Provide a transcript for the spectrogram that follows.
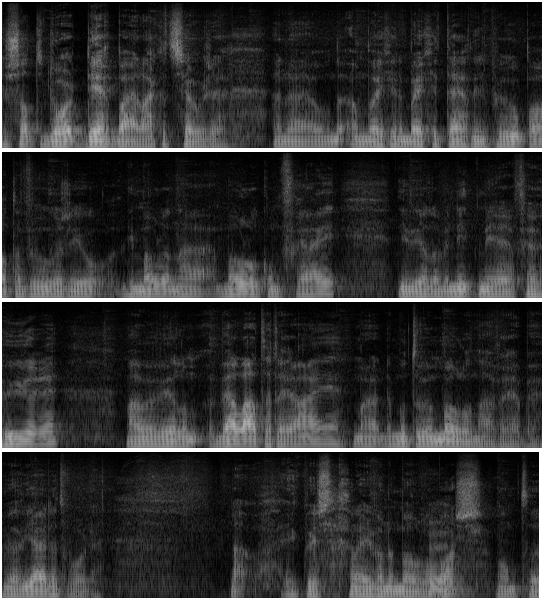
zat er door, dichtbij, laat ik het zo zeggen. En eh, om- omdat je een beetje technisch beroep had, dan vroegen ze, joh, die molenaar, molen komt vrij, die willen we niet meer verhuren, maar we willen hem wel laten draaien, maar daar moeten we een molenaar voor hebben. Wil jij dat worden? Nou, ik wist geen een van de molen was, want eh,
